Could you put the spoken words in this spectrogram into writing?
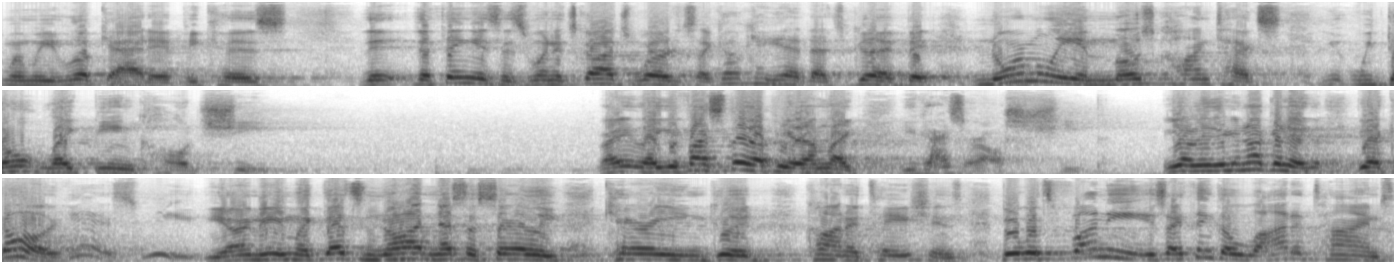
when we look at it because the, the thing is is when it's god's word it's like okay yeah that's good. But normally in most contexts we don't like being called sheep. Right? Like if i stood up here i'm like you guys are all sheep you know, you're not going to be like, oh, yeah, sweet. You know what I mean? Like, that's not necessarily carrying good connotations. But what's funny is I think a lot of times,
